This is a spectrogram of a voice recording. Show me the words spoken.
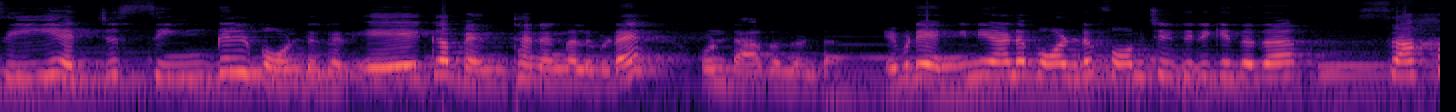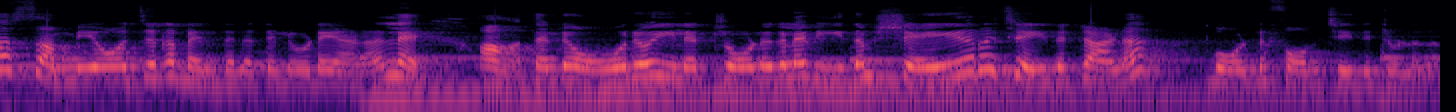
സി എച്ച് സിംഗിൾ ബോണ്ടുകൾ ഏക ബന്ധനങ്ങൾ ഇവിടെ ഉണ്ടാകുന്നുണ്ട്. ഇവിടെ എങ്ങനെയാണ് ബോണ്ട് ഫോം ചെയ്തിരിക്കുന്നത്? സഹസംയോജക ബന്ധനത്തിലൂടെയാണ് അല്ലെ? ആ തന്റെ ഓരോ ഇലക്ട്രോണുകളെ വീതം ഷെയർ ചെയ്തിട്ടാണ് ബോണ്ട് ഫോം ചെയ്തിട്ടുള്ളത്.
